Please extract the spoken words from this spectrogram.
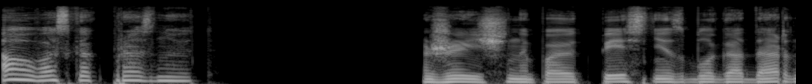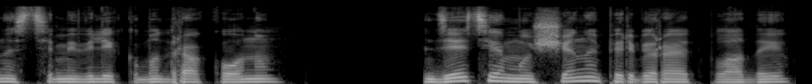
А у вас как празднуют?» Женщины поют песни с благодарностями великому дракону. Дети и мужчины перебирают плоды.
